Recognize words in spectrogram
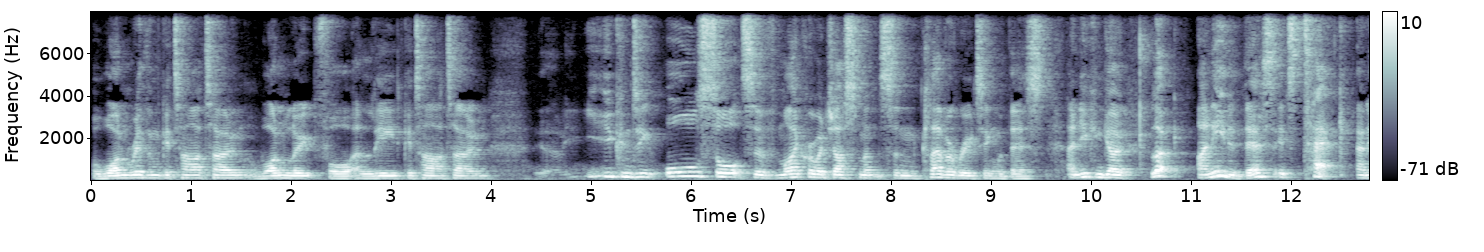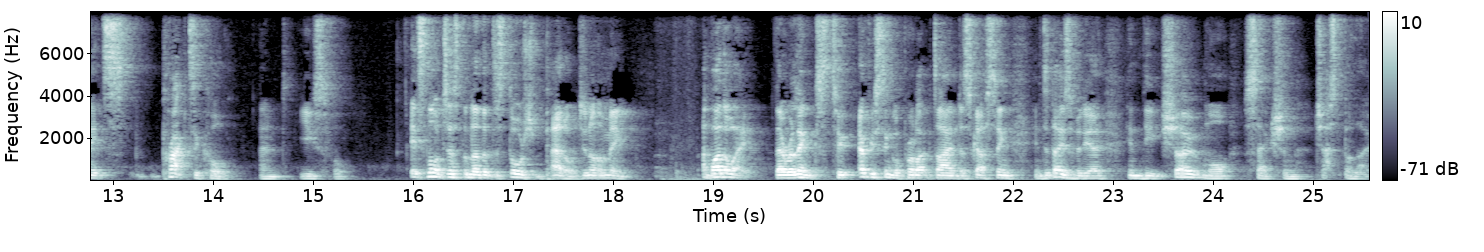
one rhythm guitar tone, one loop for a lead guitar tone. You can do all sorts of micro adjustments and clever routing with this. And you can go, look, I needed this. It's tech and it's practical and useful. It's not just another distortion pedal, do you know what I mean? And by the way, there are links to every single product I am discussing in today's video in the show more section just below.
